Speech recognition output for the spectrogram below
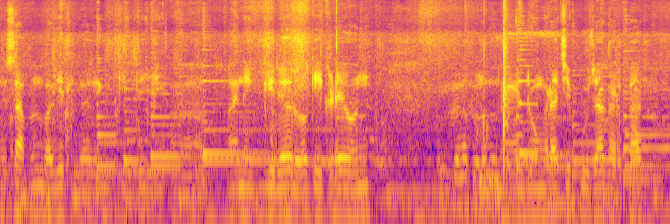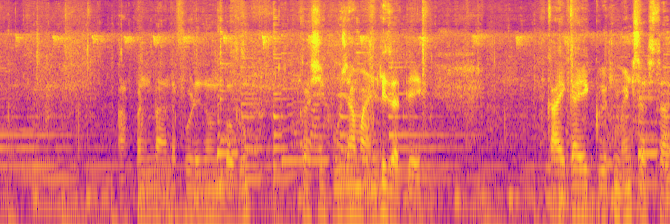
जसं आपण बघितलं किती अनेक गिर्यारोहक इकडे येऊन डोंगराची पूजा करतात. आपण आता पुढे जाऊन बघू कशी पूजा मांडली जाते. काय काय इक्विपमेंट्स असतात.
